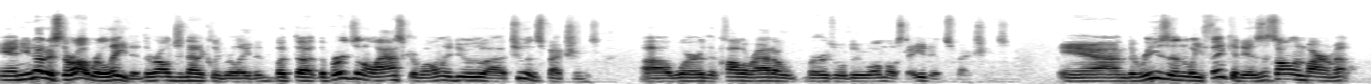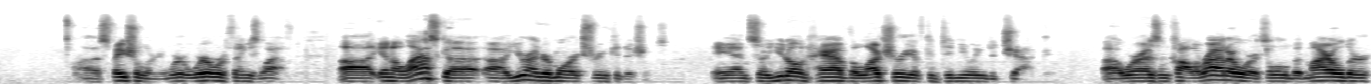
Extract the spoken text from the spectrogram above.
And you notice they're all related. They're all genetically related. But uh, the birds in Alaska will only do uh, two inspections, uh, where the Colorado birds will do almost eight inspections. And the reason we think it is, it's all environmental uh, spatial learning. Where, where were things left? Uh, in Alaska, uh, you're under more extreme conditions. And so you don't have the luxury of continuing to check. Uh, whereas in Colorado, where it's a little bit milder,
